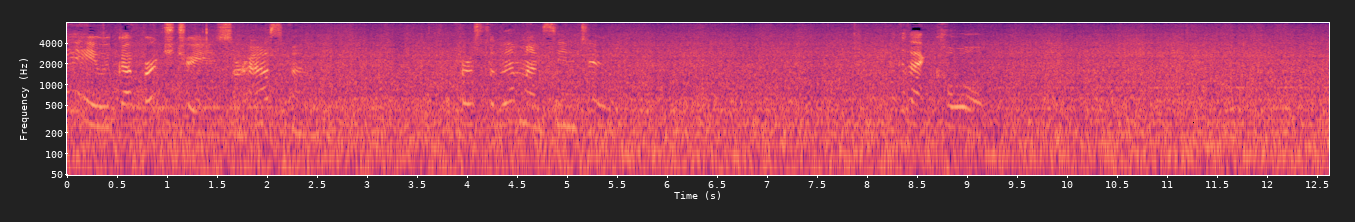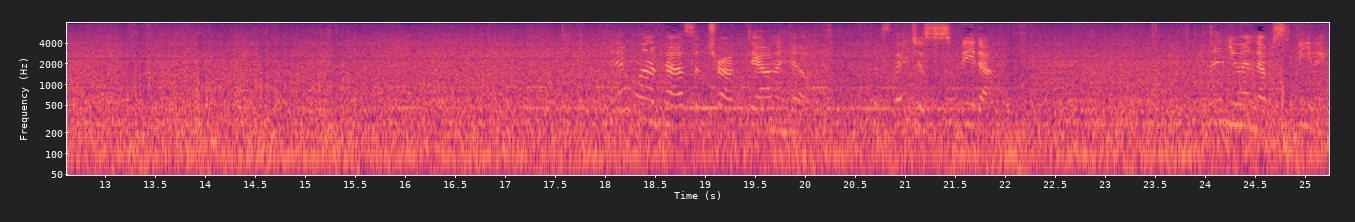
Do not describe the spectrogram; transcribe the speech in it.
Hey, we've got birch trees or aspen. First of them I've seen too. Look at that coal. You don't want to pass a truck down a hill because they just speed up. Then you end up speeding.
